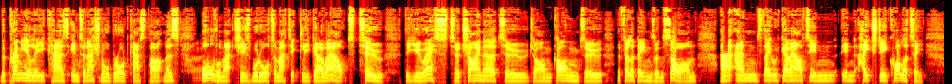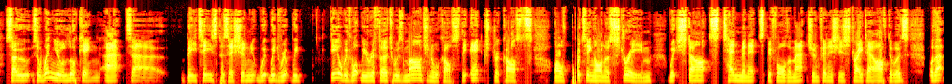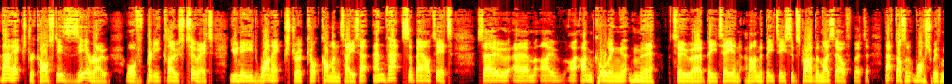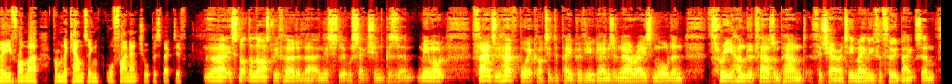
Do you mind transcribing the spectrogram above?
The Premier League has international broadcast partners. Right. All the matches would automatically go out to the US, to China, to to Hong Kong, to the Philippines, and so on, uh, and they would go out in in HD quality. So so when you're looking at uh, BT's position, we, would we'd deal with what we refer to as marginal costs, the extra costs of putting on a stream which starts 10 minutes before the match and finishes straight out afterwards. Well, that, that extra cost is zero or pretty close to it. You need one extra co- commentator and that's about it. So um, I, I, am calling meh to uh, BT, and, and, I'm a BT subscriber myself, but uh, that doesn't wash with me from a from an accounting or financial perspective. Uh, it's not the last we've heard of that in this little section, because uh, meanwhile, fans who have boycotted the pay per view games have now raised more than three hundred thousand pound for charity, mainly for food banks. Um,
